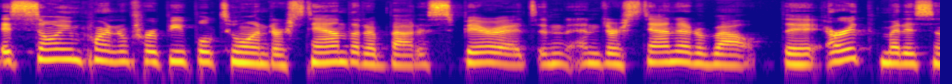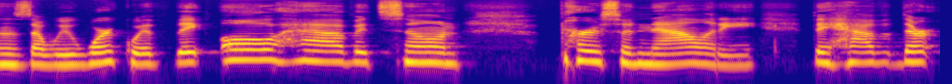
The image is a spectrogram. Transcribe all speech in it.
It's so important for people to understand that about a spirit and understand it about the earth medicines that we work with. They all have its own personality. They have their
